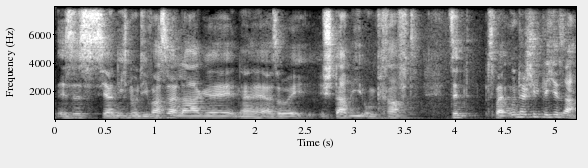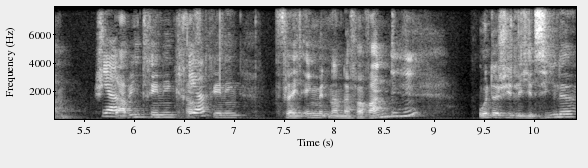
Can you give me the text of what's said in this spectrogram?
es ist ja nicht nur die Wasserlage, ne? also Stabi und Kraft sind zwei unterschiedliche Sachen. Ja. Stabi-Training, Krafttraining, vielleicht eng miteinander verwandt, Mhm. unterschiedliche Ziele,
